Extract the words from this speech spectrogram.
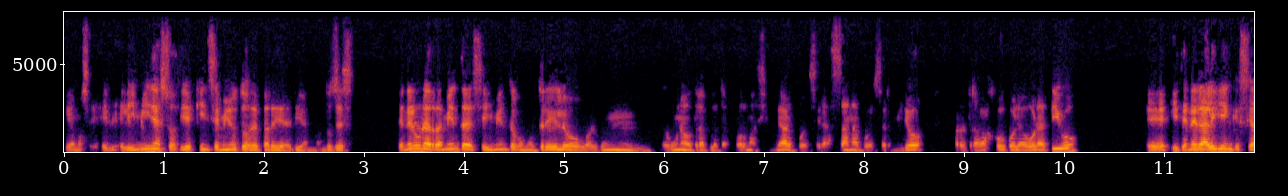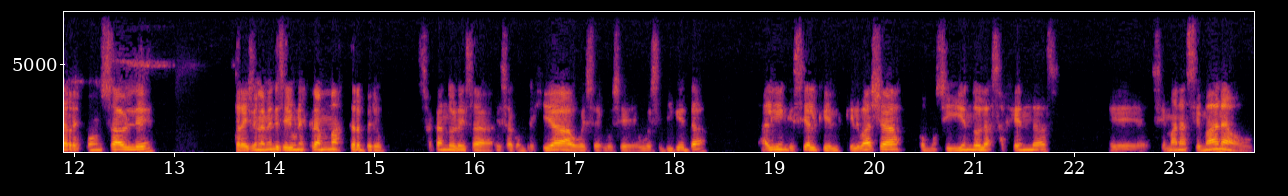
digamos, elimina esos 10, 15 minutos de pérdida de tiempo. Entonces, tener una herramienta de seguimiento como Trello o alguna otra plataforma similar, puede ser Asana, puede ser Miro, para trabajo colaborativo, eh, y tener a alguien que sea responsable, tradicionalmente sería un Scrum Master, pero sacándole esa, esa complejidad o, ese, o, esa etiqueta, alguien que sea el que, que vaya como siguiendo las agendas eh, semana a semana o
